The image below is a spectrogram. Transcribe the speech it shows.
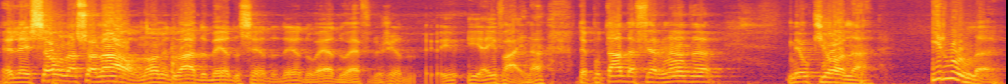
D. Eleição nacional, nome do A, do B, do C, do D, do E, do F, do G, do, e, e aí vai, né? Deputada Fernanda Melchiona. E Lula?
